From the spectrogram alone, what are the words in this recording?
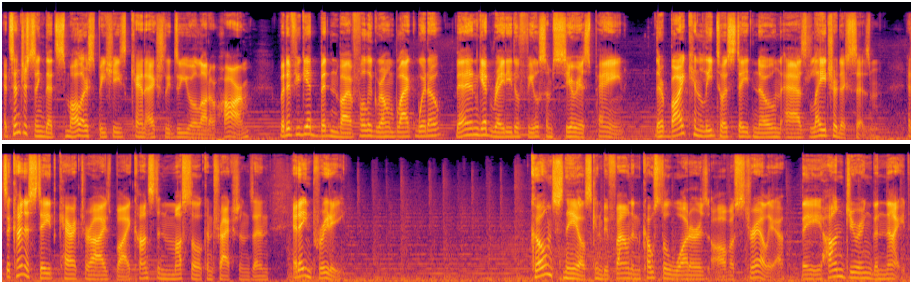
It's interesting that smaller species can't actually do you a lot of harm, but if you get bitten by a fully grown Black Widow, then get ready to feel some serious pain. Their bite can lead to a state known as latrodectism. It's a kind of state characterized by constant muscle contractions and it ain't pretty. Cone snails can be found in coastal waters of Australia. They hunt during the night,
